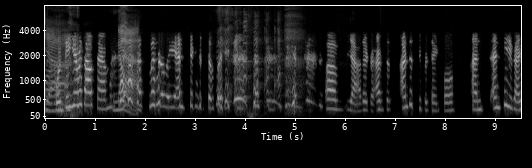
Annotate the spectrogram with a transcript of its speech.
Yeah. wouldn't be here without them. No. Yeah. literally and figuratively. um, yeah, they're great. I'm just, I'm just super thankful. And and to you guys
